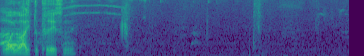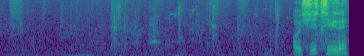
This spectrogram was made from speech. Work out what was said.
와 이거 아직도 켜져 있었네. 어 CCTV네.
